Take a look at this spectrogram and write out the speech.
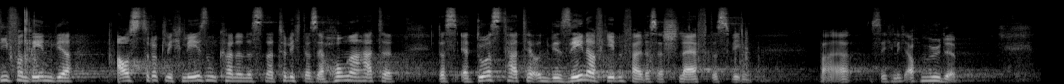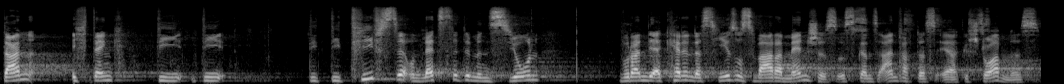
Die, von denen wir ausdrücklich lesen können, ist natürlich, dass er Hunger hatte, dass er Durst hatte und wir sehen auf jeden Fall, dass er schläft. Deswegen war er sicherlich auch müde. Dann, ich denke, die, die, die, die tiefste und letzte Dimension, woran wir erkennen, dass Jesus wahrer Mensch ist, ist ganz einfach, dass er gestorben ist.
